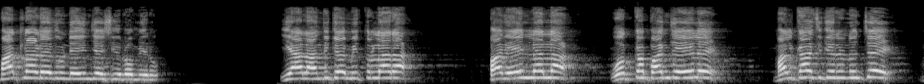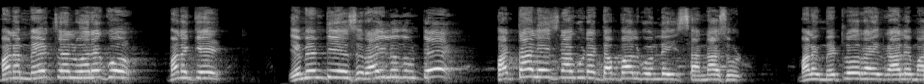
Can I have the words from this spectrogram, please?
మాట్లాడేది ఉండే ఏం చేసిర్రో మీరు? ఇవాళ అందుకే మిత్రులారా పదేళ్ళల్లా ఒక్క పని చేయలే. మల్కాజ్గిరి నుంచి మనం మేడ్చల్ వరకు మనకి ఎంఎంటిఎస్ రైలు ఉంటే పట్టాలు వేసినా కూడా డబ్బాలు కొనలే ఈ సన్నాసుడు. మనకు మెట్రో రైలు రాలే మా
